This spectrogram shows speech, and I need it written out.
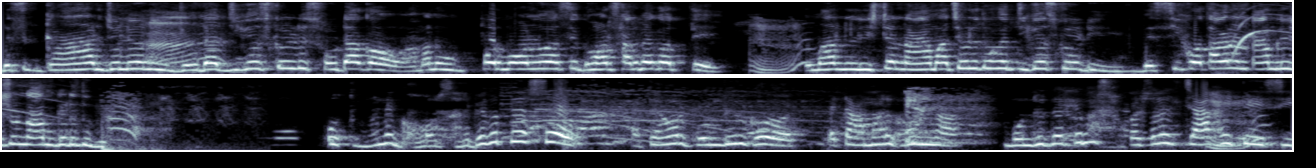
বেশি গাঁর জ্বলেও নি। যেটা জিজ্ঞেস করলি সেটা কও? আমার উপর মহল আছে ঘর সার্ভে করতে। তোমার লিস্টে নাম আছে বলে তোমাকে জিজ্ঞেস করি বেশি কথা বলে নাম লিস্ট নাম কেটে দেবো। ও তুমি মানে ঘর সার্ভে করতে আসছো? এটা আমার বন্ধুর ঘর এটা আমার ঘর না। বন্ধুদেরকে আমি সকাল সকাল চা খাইতে এসি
